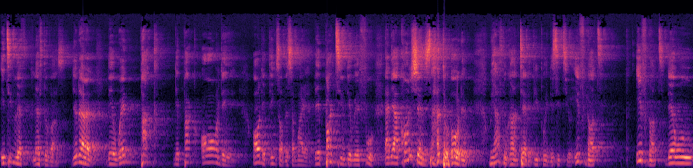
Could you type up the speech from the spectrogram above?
eating left leftovers. Do you know that they went pack, they packed all the all the things of the Samaria. They packed till they were full. And their conscience had to hold them. We have to go and tell the people in the city. Oh, if not, if not, they will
